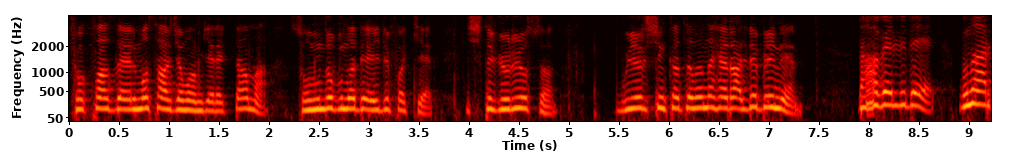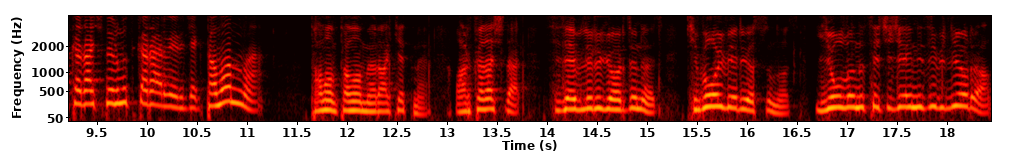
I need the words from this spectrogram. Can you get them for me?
Çok fazla elmas harcamam gerekti ama sonunda buna değdi fakir. İşte görüyorsun. Bu yarışın kazananı herhalde benim. Daha belli değil. Buna arkadaşlarımız karar verecek tamam mı? Tamam tamam merak etme. Arkadaşlar siz evleri gördünüz. Kime oy veriyorsunuz? İyi olanı seçeceğinizi biliyorum.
